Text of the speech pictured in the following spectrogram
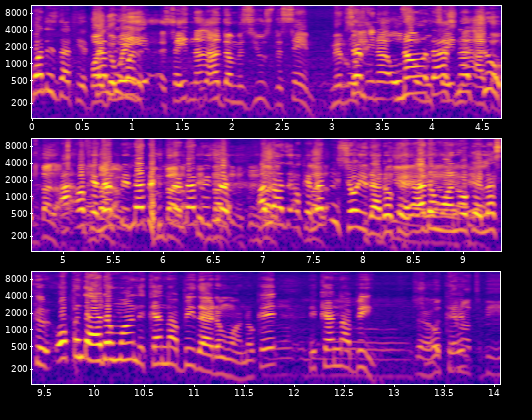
What is that here? By Tell the way, what... Sayyidina Adam is used the same. Min also no, that's Sayyidina not true. Uh, okay, let me, let me, let me, show you. Allah, okay, let me show you that. Okay, yeah, yeah, Adam yeah, 1. Okay, let's go. Open the Adam 1. It cannot be the Adam 1. Okay, it cannot be there. Okay. It cannot be.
